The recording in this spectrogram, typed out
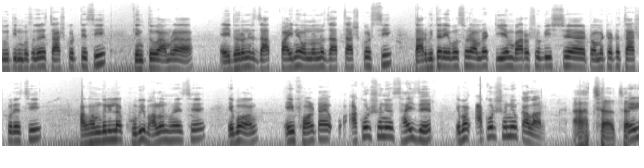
দুই তিন বছর ধরে চাষ করতেছি, কিন্তু আমরা এই ধরনের জাত পাইনি অন্য অন্য জাত চাষ করছি। তার ভিতরে এবছর আমরা টিএম বারোশো বিশ টমেটোটা চাষ করেছি। আলহামদুলিল্লাহ খুবই ভালো হয়েছে এবং এই ফলটা আকর্ষণীয় সাইজের এবং আকর্ষণীয় কালার। আচ্ছা আচ্ছা। এই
